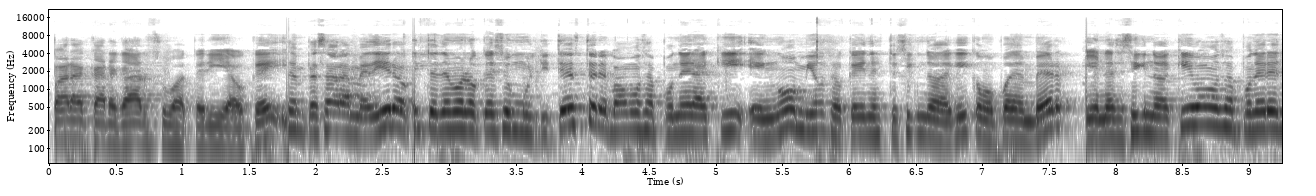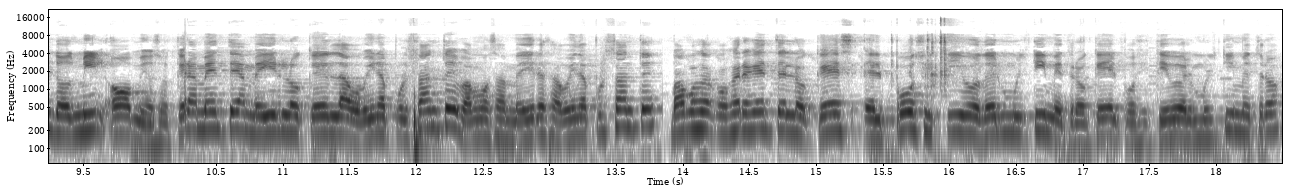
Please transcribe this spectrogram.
para cargar su batería, ¿ok? Vamos a empezar a medir, aquí tenemos lo que es un multitester, vamos a poner aquí en ohmios, ¿ok? En este signo de aquí, como pueden ver, y en ese signo de aquí vamos a poner en 2000 ohmios, ¿ok? A medir lo que es la bobina pulsante, vamos a medir esa bobina pulsante, vamos a coger, gente, lo que es el positivo del multímetro, ¿ok? El positivo del multímetro,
